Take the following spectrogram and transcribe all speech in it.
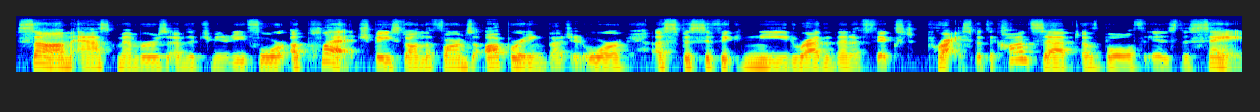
Some ask members of the community for a pledge based on the farm's operating budget or a specific need rather than a fixed price. But the concept of both is the same.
